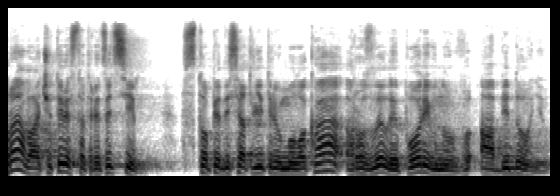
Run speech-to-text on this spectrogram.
Вправа 437. 150 літрів молока розлили порівну в А бідонів.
